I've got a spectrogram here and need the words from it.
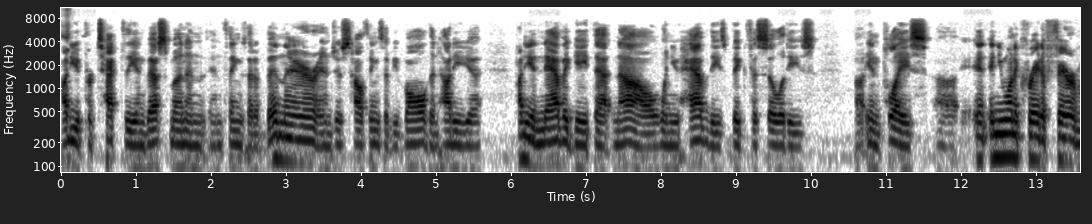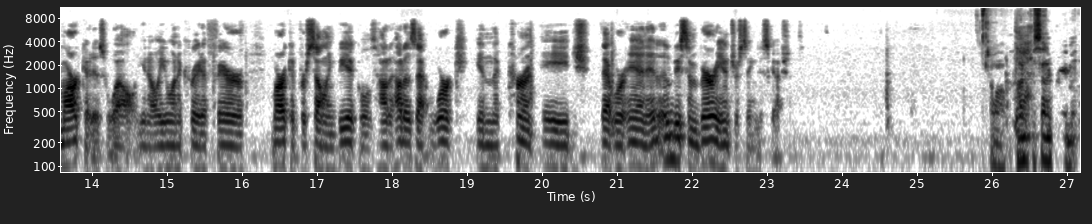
how do you protect the investment and, and things that have been there and just how things have evolved and how do you how do you navigate that now when you have these big facilities uh, in place? Uh, and, and you want to create a fair market as well you know you want to create a fair market for selling vehicles. How, how does that work in the current age that we're in? It, it'll be some very interesting discussions Oh, 100% agreement.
